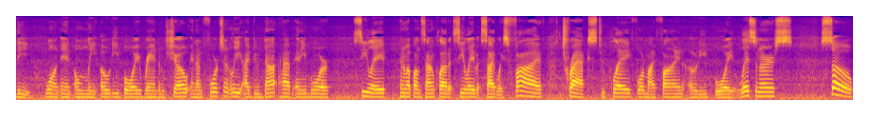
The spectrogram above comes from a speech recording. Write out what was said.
the one and only Odie Boy Random Show. And unfortunately, I do not have any more C-Labe. Hit him up on SoundCloud at C-Labe at Sideways 5 tracks to play for my fine Odie Boy listeners. So,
